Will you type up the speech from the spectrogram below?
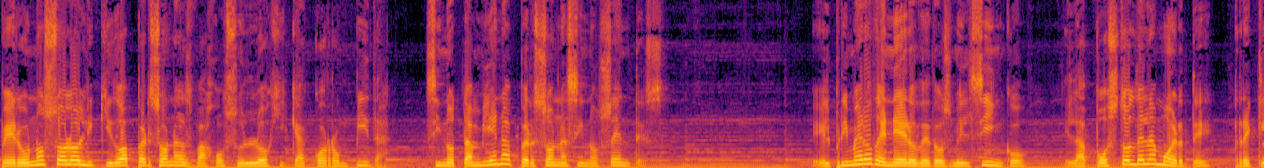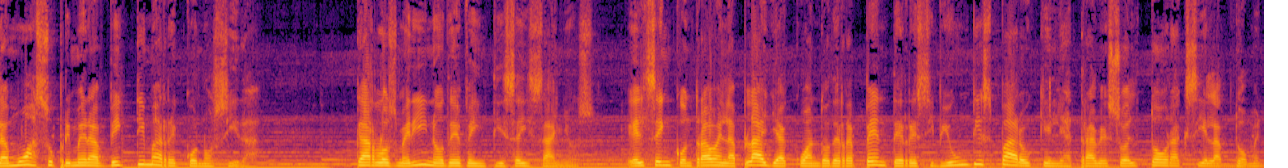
Pero no solo liquidó a personas bajo su lógica corrompida, sino también a personas inocentes. El primero de enero de 2005, el apóstol de la muerte reclamó a su primera víctima reconocida, Carlos Merino, de 26 años. Él se encontraba en la playa cuando de repente recibió un disparo que le atravesó el tórax y el abdomen,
